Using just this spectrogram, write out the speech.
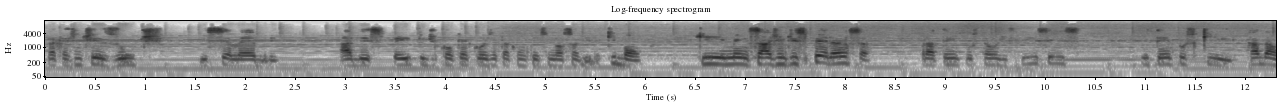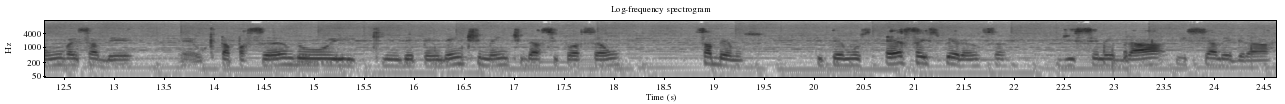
para que a gente exulte e celebre a despeito de qualquer coisa que aconteça em nossa vida. Que bom, que mensagem de esperança para tempos tão difíceis e tempos que cada um vai saber é, o que está passando e que, independentemente da situação, sabemos que temos essa esperança de celebrar e se alegrar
